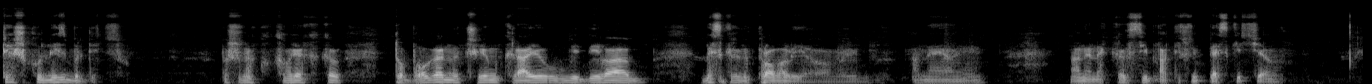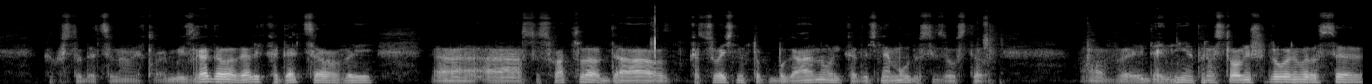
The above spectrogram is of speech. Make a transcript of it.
tešku nizbrdicu. Baš onako kao nekakav to boga na čijem kraju bi bila beskrena provalija, ovaj, a ne, a ne nekav simpatični peskić, kako se to deca navikla. Izgleda ova velika deca ovaj, a, su shvatila da kad su već na tog boganu i kad već ne mogu da se zaustave, ovaj, da im nije preostalo ništa drugo nego da se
